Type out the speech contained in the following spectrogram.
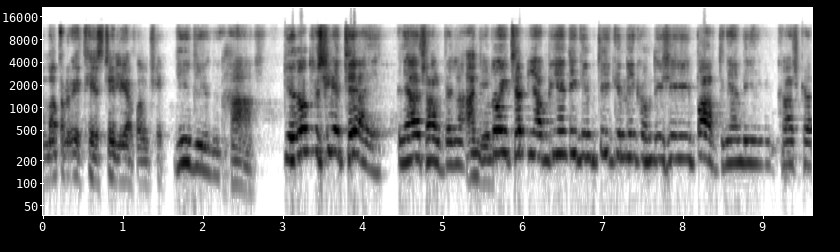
ਮਤਲਬ ਇੱਥੇ ਆਸਟ੍ਰੇਲੀਆ ਪਹੁੰਚੇ। ਜੀ ਜੀ। ਹਾਂ। ਜਦੋਂ ਤੁਸੀਂ ਇੱਥੇ ਆਏ 50 ਸਾਲ ਪਹਿਲਾਂ ਹਾਂਜੀ। ਉਦੋਂ ਇੱਥੇ ਪੰਜਾਬੀਆਂ ਦੀ ਗਿਣਤੀ ਕਿੰਨੀ ਕੁ ਹੁੰਦੀ ਸੀ ਭਾਰਤੀਆਂ ਦੀ ਖਾਸ ਕਰ?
